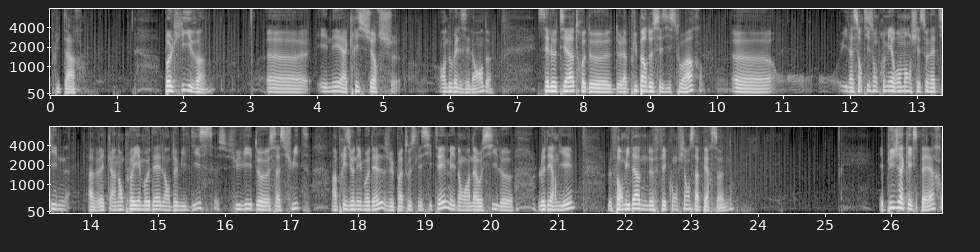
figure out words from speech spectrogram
plus tard. Paul Cleave euh, est né à Christchurch en Nouvelle-Zélande. C'est le théâtre de, la plupart de ses histoires. Euh, il a sorti son premier roman chez Sonatine avec un employé modèle en 2010, suivi de sa suite, Un prisonnier modèle. Je ne vais pas tous les citer, mais on a aussi le, le dernier. Le formidable ne fait confiance à personne. Et puis Jacques Expert,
